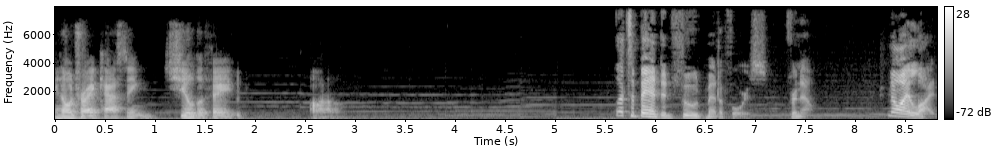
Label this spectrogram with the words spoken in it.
and I'll try casting Shield of Faith on him. Let's abandon food metaphors for now. No, I lied.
